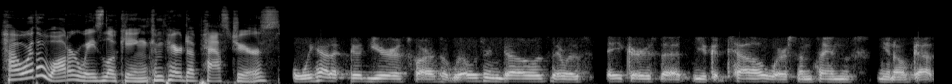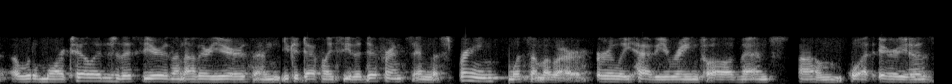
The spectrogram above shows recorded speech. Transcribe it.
How are the waterways looking compared to past years? We had a good year as far as erosion goes. There was acres that you could tell where some things, you know, got a little more tillage this year than other years, and you could definitely see the difference in the spring with some of our early heavy rainfall events. Um, what areas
